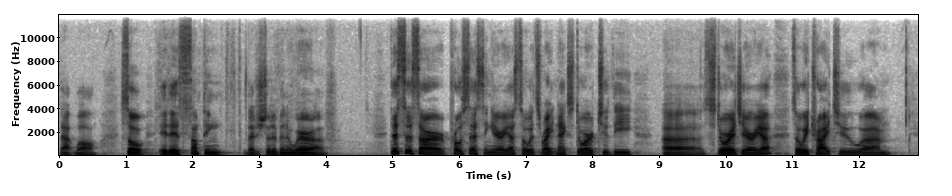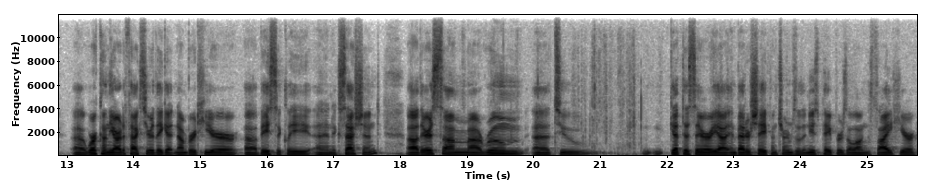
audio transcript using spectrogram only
that wall. So it is something that it should have been aware of. This is our processing area, so it's right next door to the uh, storage area. So we try to um, uh, work on the artifacts here. They get numbered here uh, basically and accessioned. Uh, there is some uh, room uh, to get this area in better shape in terms of the newspapers along the side here.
